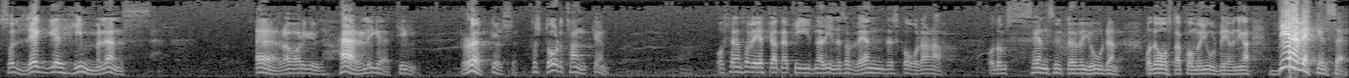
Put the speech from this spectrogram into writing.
så lägger himlens ära vare Gud härlige till rökelse. Förstår du tanken? Och sen så vet vi att när tiden är inne så vänder skålarna och de sänds ut över jorden och det åstadkommer jordbävningar. Det är väckelse!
